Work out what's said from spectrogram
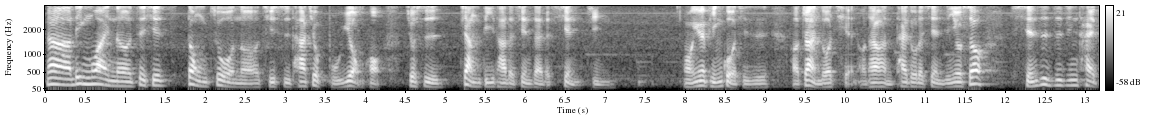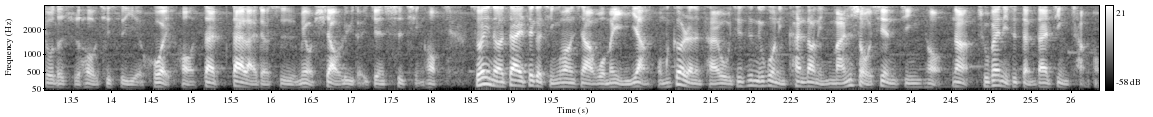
那另外呢，这些动作呢，其实它就不用哦，就是降低它的现在的现金。哦，因为苹果其实啊赚很多钱哦，它有很太多的现金，有时候闲置资金太多的时候，其实也会哦带带来的是没有效率的一件事情哈。所以呢，在这个情况下，我们一样，我们个人的财务，其实如果你看到你满手现金哦，那除非你是等待进场哦，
